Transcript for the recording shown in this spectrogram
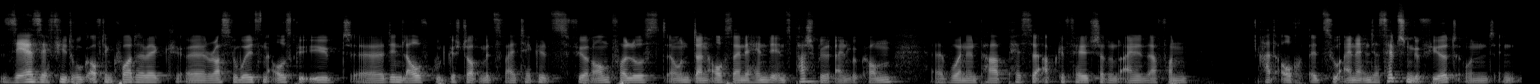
sehr, sehr viel Druck auf den Quarterback äh, Russell Wilson ausgeübt, äh, den Lauf gut gestoppt mit zwei Tackles für Raumverlust und dann auch seine Hände ins Passspiel reinbekommen, äh, wo er ein paar Pässe abgefälscht hat und eine davon hat auch äh, zu einer Interception geführt. Und in,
